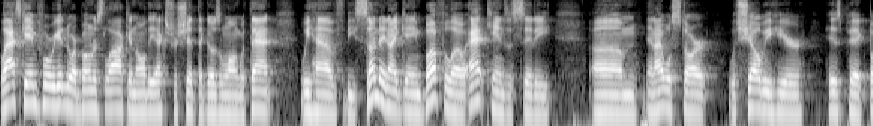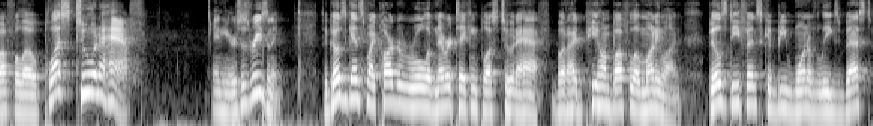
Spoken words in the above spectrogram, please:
Last game before we get into our bonus lock and all the extra shit that goes along with that. We have the Sunday night game, Buffalo at Kansas City. Um, and I will start with Shelby here. His pick, Buffalo, plus two and a half. And here's his reasoning. So it goes against my cardinal rule of never taking plus two and a half, but I'd be on Buffalo money line. Bills defense could be one of the league's best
